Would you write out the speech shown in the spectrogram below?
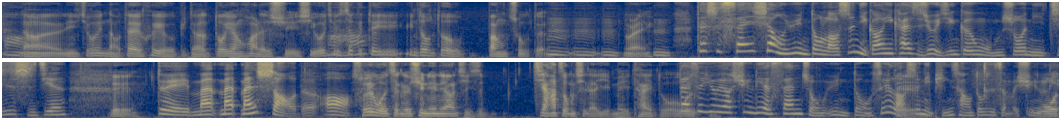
那你就会脑袋会有比较多样化的学习。我觉得这个对于运动都有帮助的。嗯嗯嗯，right，嗯。但是三项运动，老师你刚刚一开始就已经跟我们说，你其实时间对对蛮蛮蛮少的哦。所以我整个训练量其实。加重起来也没太多，但是又要训练三种运动，所以老师你平常都是怎么训练？我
